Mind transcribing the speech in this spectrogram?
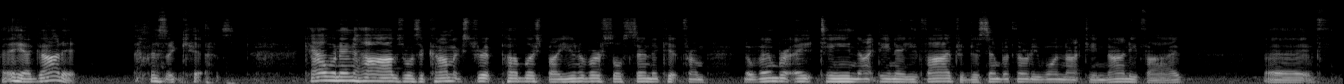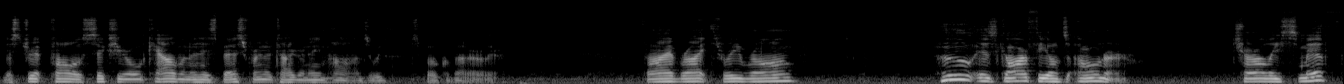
Hey, I got it as a guess. Calvin and Hobbes was a comic strip published by Universal Syndicate from November 18, 1985 to December 31, 1995. Uh, the strip follows six-year-old Calvin and his best friend, a tiger named Hobbes, we spoke about earlier. Five right, three wrong. Who is Garfield's owner? Charlie Smith,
